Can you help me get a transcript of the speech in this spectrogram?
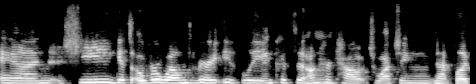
and she gets overwhelmed very easily and could sit mm-hmm. on her mm-hmm. couch watching Netflix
